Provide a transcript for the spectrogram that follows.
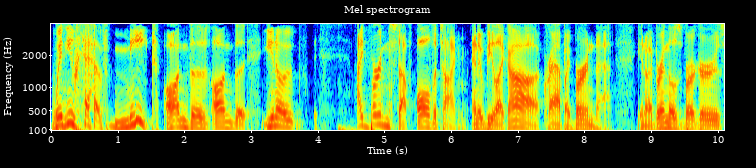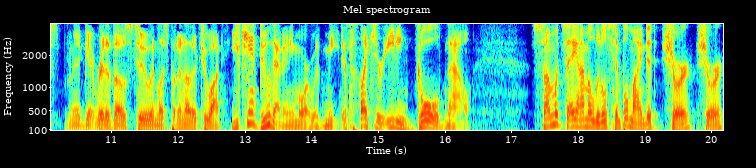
when you have meat on the on the you know I burn stuff all the time, and it would be like, ah, crap, I burned that. You know, I burned those burgers, get rid of those two, and let's put another two on. You can't do that anymore with meat. It's like you're eating gold now. Some would say I'm a little simple minded. Sure, sure.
